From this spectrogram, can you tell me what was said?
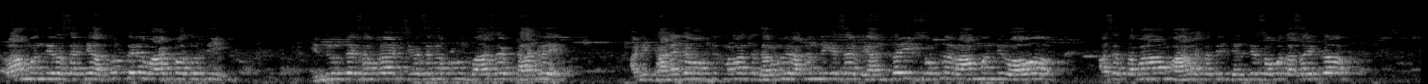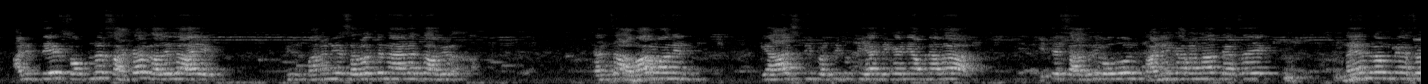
राम मंदिरासाठी आतुरतेने वाट पाहत होती. हिंदू हृदय सम्राट शिवसेना प्रमुख बाळासाहेब ठाकरे आणि ठाण्याच्या बाबतीत म्हणाल तर धर्मवीर आनंद दिघे साहेब यांचंही स्वप्न राम मंदिर व्हावं असं तमाम महाराष्ट्रातील जनतेसोबत असायचं. आणि ते स्वप्न साकार झालेलं आहे. मी माननीय सर्वोच्च न्यायालयाचा अभि त्यांचा आभार मानेन की आज ती प्रतिकृती या ठिकाणी आपल्याला इथे साजरी होऊन ठाणेकरांना त्याचं एक नयनरम्य असं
